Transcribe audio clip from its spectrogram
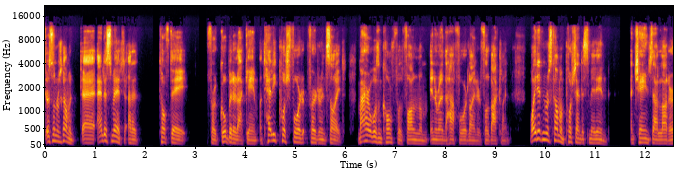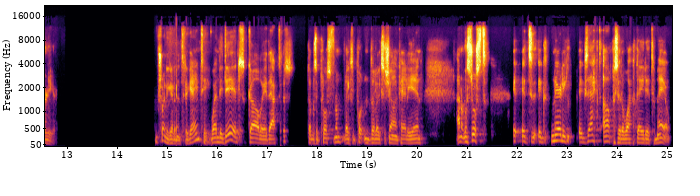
just under comment, uh, Enda Smith had a tough day for a good bit of that game until he pushed further, further inside. Maher wasn't comfortable following him in around the half forward line or the full back line. Why didn't Roscommon push Enda Smith in and change that a lot earlier? I'm trying to get them into the game team. When they did, Galway adapted. That was a plus for them, like putting the likes of Sean Kelly in. And it was just, it, it's ex- nearly exact opposite of what they did to Mayo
